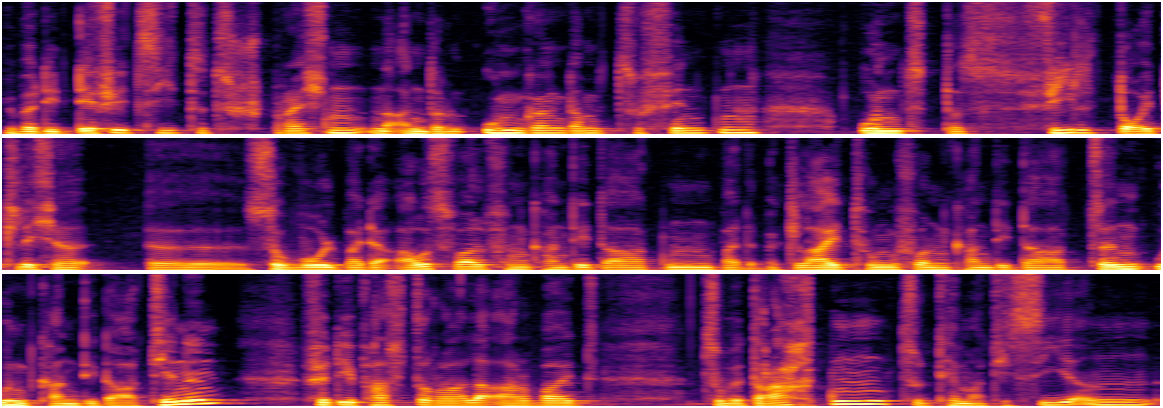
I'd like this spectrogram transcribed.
über die Defizite zu sprechen, einen anderen Umgang damit zu finden und das viel deutlicher äh, sowohl bei der Auswahl von Kandidaten, bei der Begleitung von Kandidaten und Kandidatinnen für die pastorale Arbeit zu betrachten, zu thematisieren,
